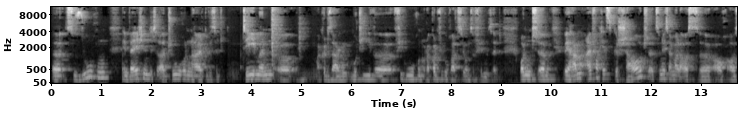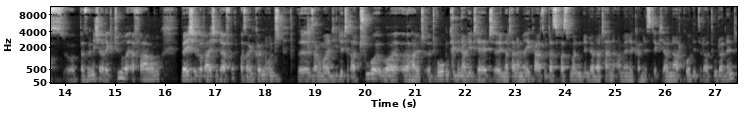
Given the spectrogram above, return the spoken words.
äh, zu suchen, in welchen Literaturen halt gewisse Themen, äh, man könnte sagen Motive, Figuren oder Konfigurationen zu finden sind. Und ähm, wir haben einfach jetzt geschaut, äh, zunächst einmal aus äh, auch aus äh, persönlicher Lektüreerfahrung, welche Bereiche da fruchtbar sein können und äh, sagen wir mal, die Literatur über äh, halt äh, Drogenkriminalität äh, in Lateinamerika, also das, was man in der Lateinamerikanistik ja Narkoliteratura nennt,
